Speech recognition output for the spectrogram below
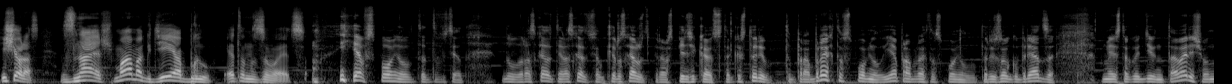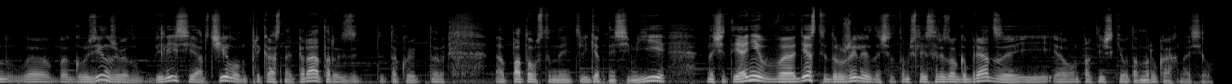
Еще раз. «Знаешь, мама, где я был?» Это называется. Я вспомнил вот это все. Ну, рассказывать, не рассказывать, все-таки расскажу, теперь раз пересекаются так истории. Ты про Брехта вспомнил, я про Брехта вспомнил. Вот Резо Губрядзе. У меня есть такой дивный товарищ, он э, грузин, живет в Тбилиси, Арчил, он прекрасный оператор из такой э, потомственной интеллигентной семьи. Значит, и они в детстве дружили, значит, в том числе и с Резо Габриадзе, и э, он практически его там на руках носил.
